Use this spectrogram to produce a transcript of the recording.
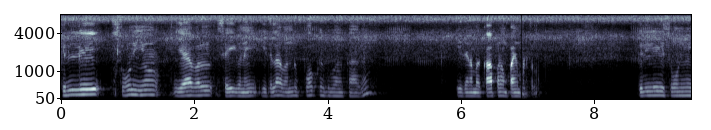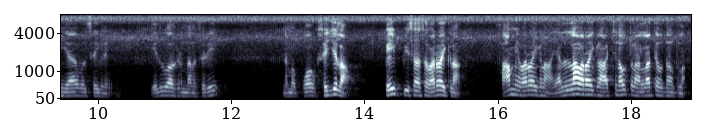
பில்லி சூனியம் ஏவல் செய்வினை இதெல்லாம் வந்து போக்குவதற்காக இதை நம்ம காப்பெல்லாம் பயன்படுத்தணும். பில்லி சூனியம் ஏவல் செய்வினை எதுவாக இருந்தாலும் சரி நம்ம போ செய்யலாம். பேய் பிசாசை வர வைக்கலாம். சாமியை வர வைக்கலாம். எல்லாம் வர வைக்கலாம். அச்சு நவுத்தலாம். எல்லாத்தையும் ஊற்ற நவுத்தலாம்.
